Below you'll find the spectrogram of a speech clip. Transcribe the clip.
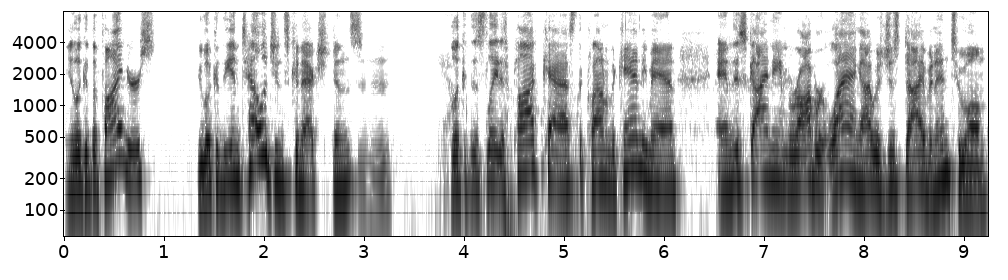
you look at The Finders, you look at the intelligence connections, mm-hmm. look at this latest podcast, The Clown and the Candyman, and this guy named Robert Lang. I was just diving into him.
